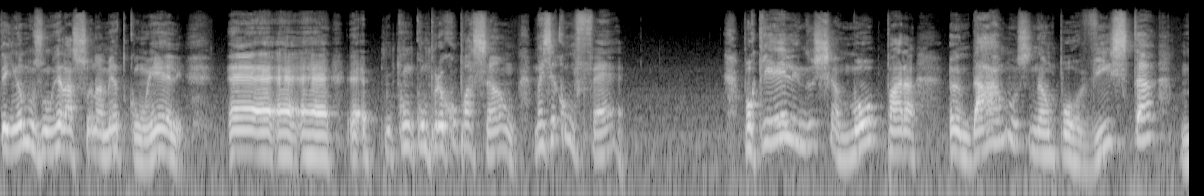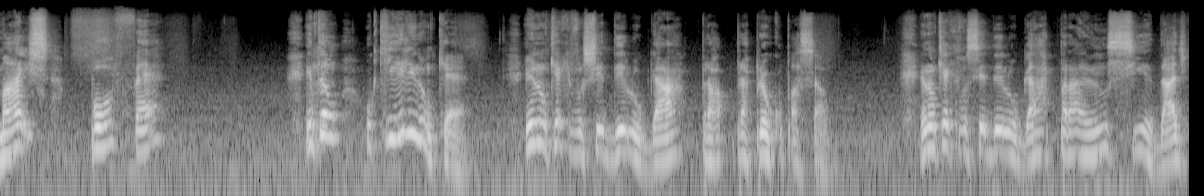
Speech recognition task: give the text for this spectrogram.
tenhamos um relacionamento com ele é, é, é, é, com, com preocupação, mas é com fé. Porque ele nos chamou para andarmos não por vista, mas por fé. Então, o que ele não quer? Ele não quer que você dê lugar para preocupação. Ele não quer que você dê lugar para ansiedade,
